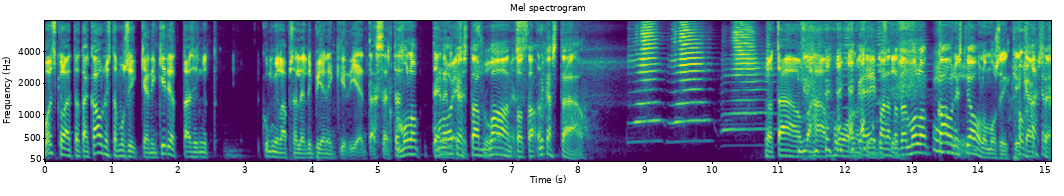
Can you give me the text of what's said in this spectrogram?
voisiko laittaa jotain kaunista musiikkia, niin kirjoittaisin nyt kummilapselleni pienen kirjeen tässä. Että Mulla on, mulla on oikeastaan vaan Suomesta. tota, mikäs tää on? No tää on vähän huono Okei, ei panna tota, mulla on kaunista joulumusiikkia, käykö se?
